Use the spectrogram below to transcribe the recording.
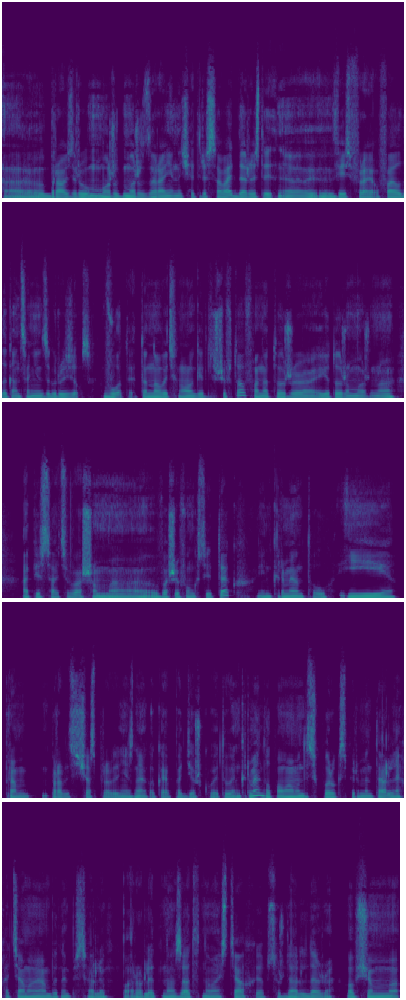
Э, браузер может, может заранее начать рисовать, даже если э, весь файл, файл до конца не загрузился. Вот, это новая технология для шрифтов, она тоже, ее тоже можно описать в, вашем, э, в вашей функции tag, incremental, и прям, правда, сейчас, правда, не знаю, какая поддержка у этого incremental, по-моему, до сих пор экспериментальная, хотя мы об этом писали пару лет назад в новостях и обсуждали даже. В общем,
